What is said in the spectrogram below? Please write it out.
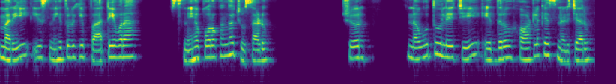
మరి ఈ స్నేహితుడికి పార్టీ ఇవ్వరా స్నేహపూర్వకంగా చూశాడు. షూర్. నవ్వుతూ లేచి ఇద్దరూ హోటల్కేసి నడిచారు.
